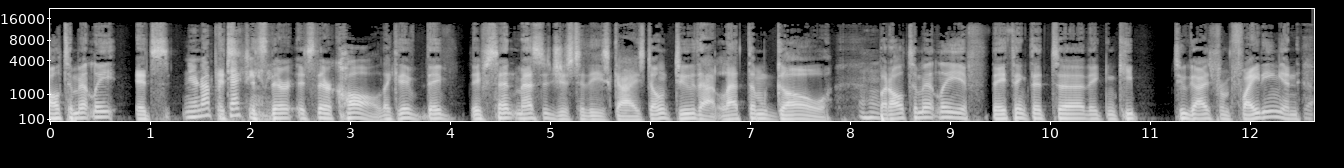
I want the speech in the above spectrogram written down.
ultimately, it's You're not it's, protecting it's anyone. their it's their call. Like they've they've they've sent messages to these guys. Don't do that. Let them go. Mhm. But ultimately, if they think that uh, they can keep two guys from fighting, and Yeah.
